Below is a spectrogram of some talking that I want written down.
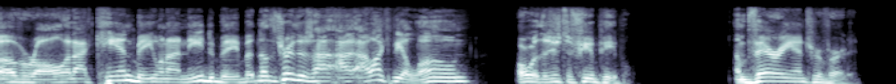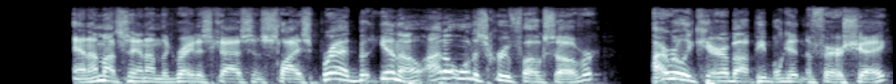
overall, and I can be when I need to be. But no, the truth is I, I like to be alone or with just a few people. I'm very introverted. And I'm not saying I'm the greatest guy since sliced bread, but, you know, I don't want to screw folks over. I really care about people getting a fair shake.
